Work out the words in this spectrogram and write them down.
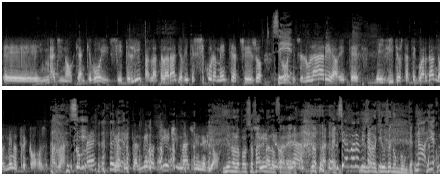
E immagino che anche voi siete lì, parlate alla radio, avete sicuramente acceso Sì. i vostri cellulari, avete dei video, state guardando almeno tre cose, parlate Sì, con me e avete almeno dieci immagini negli occhi. Io non lo posso fare, ma lo Siete farei. rovinati. Lo farei. Siamo Io sono chiuso in un bunker. No, io invece-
